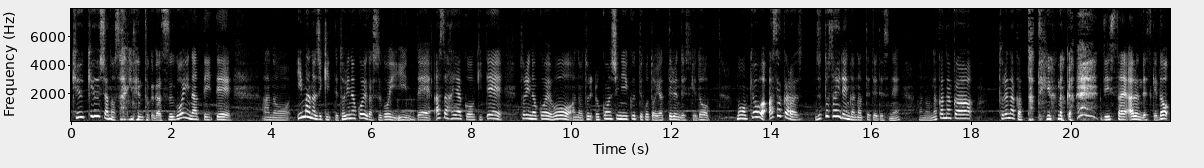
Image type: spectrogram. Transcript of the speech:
救急車のサイレンとかがすごいなっていてあの今の時期って鳥の声がすごいいいので朝早く起きて鳥の声をあの録音しに行くってことをやってるんですけどもう今日は朝からずっとサイレンが鳴っててですねあのなかなか取れなかったっていうのが 実際あるんですけど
